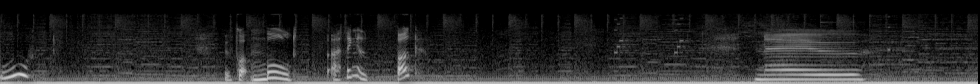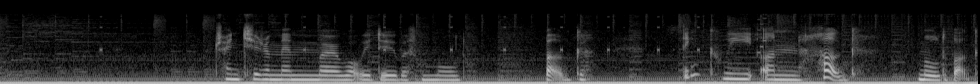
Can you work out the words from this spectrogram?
Ooh. We've got mold. I think it's bug. Now, trying to remember what we do with mold bug. I think we unhug Moldbygg.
